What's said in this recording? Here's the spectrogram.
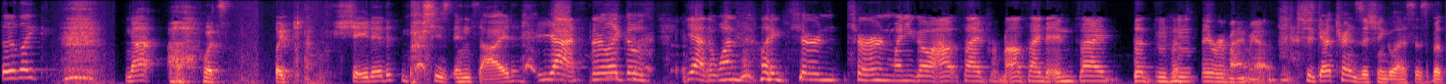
they're like not uh, what's like shaded, but she's inside. Yes, they're like those. Yeah, the ones that like turn turn when you go outside from outside to inside. That's, mm-hmm. that's they remind me of. She's got transition glasses, but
